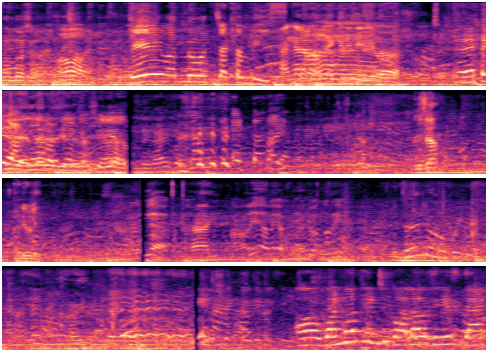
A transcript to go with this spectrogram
സന്തോഷം. ആ ജേ വന്നു ചട്ടമ്പി അങ്ങനെ അടിപൊളി. അറിയാം അറിയാം. ഇത്രയല്ലേ ഉള്ളൂ പോയി? Uh, one more thing to call out is that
